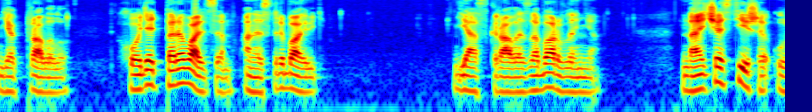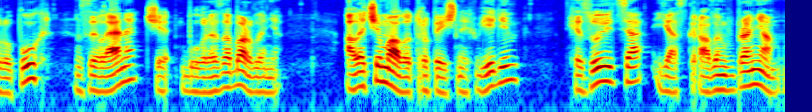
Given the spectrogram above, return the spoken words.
як правило, ходять перевальцем, а не стрибають. Яскраве забарвлення. Найчастіше у ропух зелене чи буре забарвлення, але чимало тропичних видів хизуються яскравим вбранням.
